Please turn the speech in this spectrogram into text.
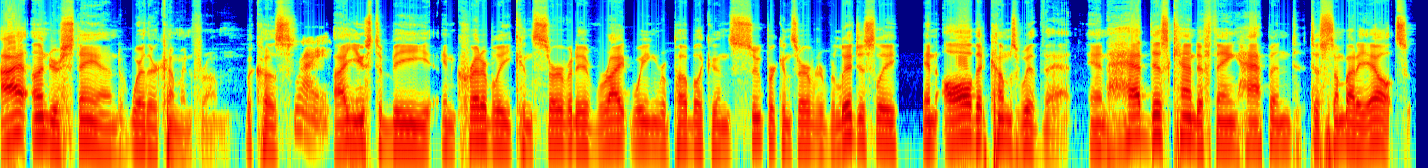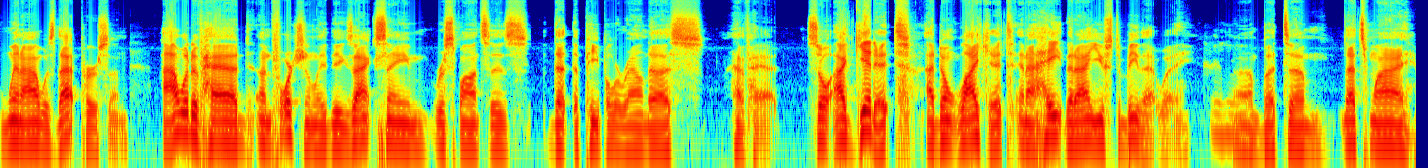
I understand where they're coming from because right. I used to be incredibly conservative, right wing Republican, super conservative religiously, and all that comes with that. And had this kind of thing happened to somebody else when I was that person, I would have had, unfortunately, the exact same responses that the people around us have had. So I get it. I don't like it. And I hate that I used to be that way. Mm-hmm. Uh, but um, that's why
